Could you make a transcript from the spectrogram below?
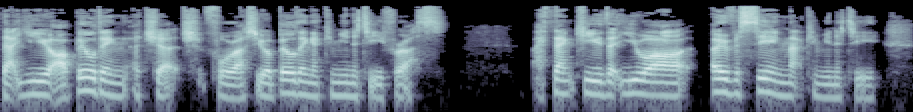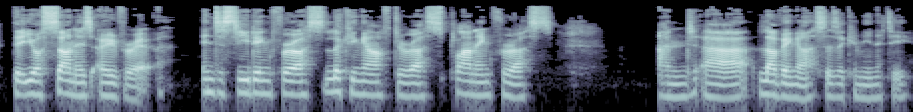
that you are building a church for us. You are building a community for us. I thank you that you are overseeing that community, that your son is over it, interceding for us, looking after us, planning for us, and uh, loving us as a community.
